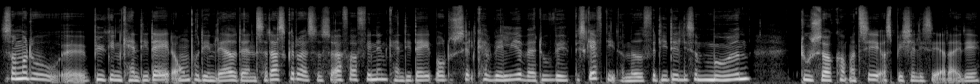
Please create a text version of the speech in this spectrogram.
så må du øh, bygge en kandidat oven på din læreruddannelse. Der skal du altså sørge for at finde en kandidat, hvor du selv kan vælge, hvad du vil beskæftige dig med, fordi det er ligesom måden, du så kommer til at specialisere dig i det.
